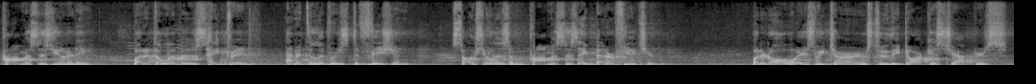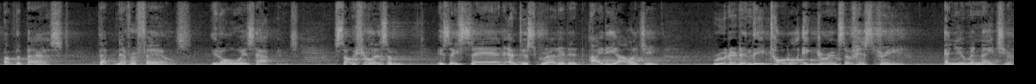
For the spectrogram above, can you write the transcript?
promises unity, but it delivers hatred and it delivers division. Socialism promises a better future, but it always returns to the darkest chapters of the past. That never fails, it always happens. Socialism is a sad and discredited ideology rooted in the total ignorance of history and human nature,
